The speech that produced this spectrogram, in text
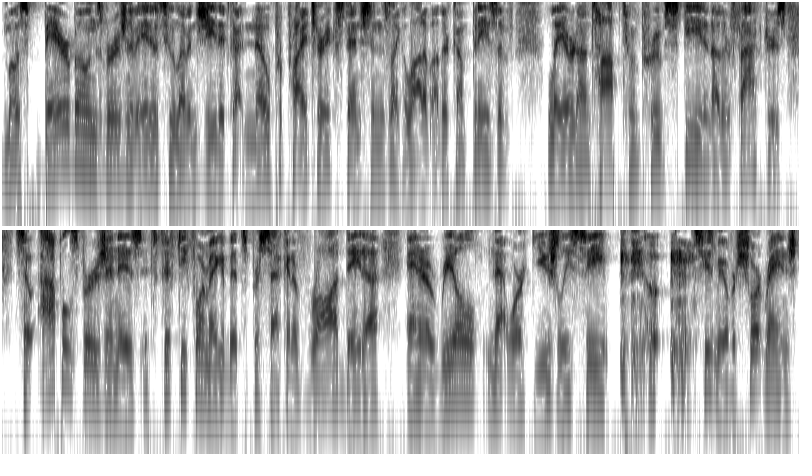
most bare bones version of 802.11g. They've got no proprietary extensions like a lot of other companies have layered on top to improve speed and other factors. So Apple's version is it's 54 megabits per second of raw data, and in a real network, you usually see excuse me, over short range,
